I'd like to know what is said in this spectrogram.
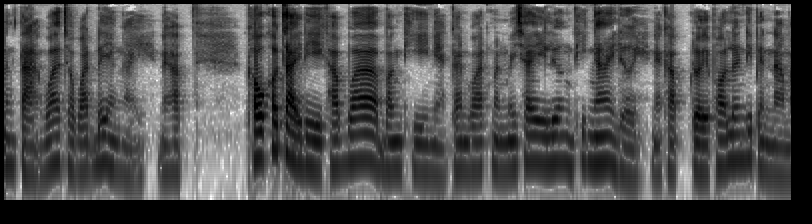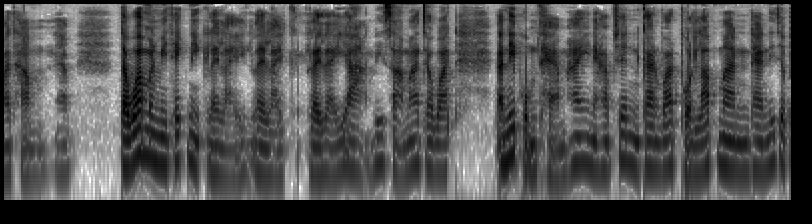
ต่างๆ ว่าจะวัดได้ยังไงนะครับ เขาเข้าใจดีครับว่าบางทีเนี่ยการวัดมันไม่ใช่เรื่องที่ง่ายเลยนะครับ โดยเฉพาะเรื่องที่เป็นนามธรรมนะครับ แต่ว่ามันมีเทคนิคหลาย ๆ หลาย ๆ หลาย ๆ อย่างที่สามารถจะวัด อันนี้ผมแถมให้นะครับ เช่นการวัดผลลัพธ์มันแทนที่จะไป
